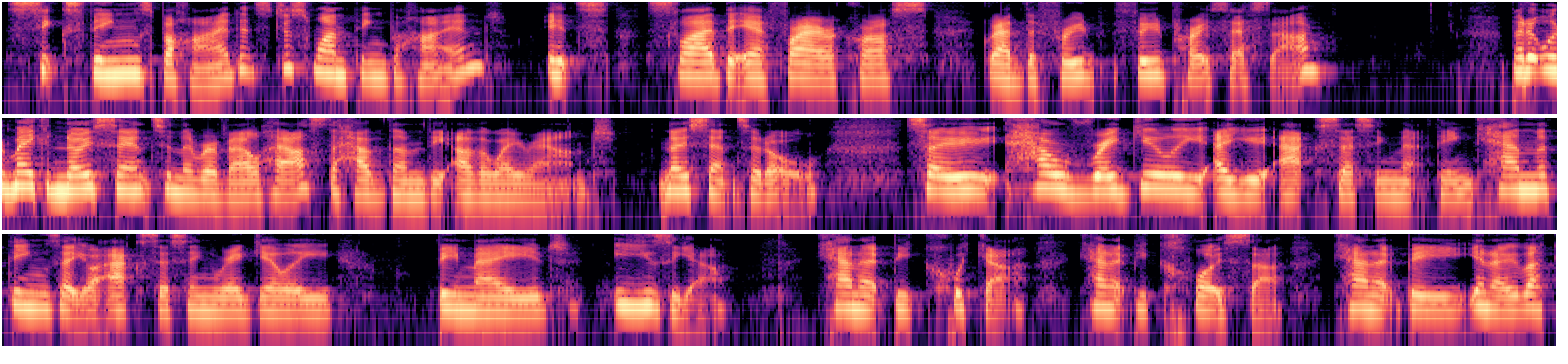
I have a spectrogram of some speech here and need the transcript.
six things behind, it's just one thing behind. It's slide the air fryer across, grab the food food processor. But it would make no sense in the Revell house to have them the other way around. No sense at all. So, how regularly are you accessing that thing? Can the things that you're accessing regularly be made easier? Can it be quicker? Can it be closer? Can it be, you know, like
